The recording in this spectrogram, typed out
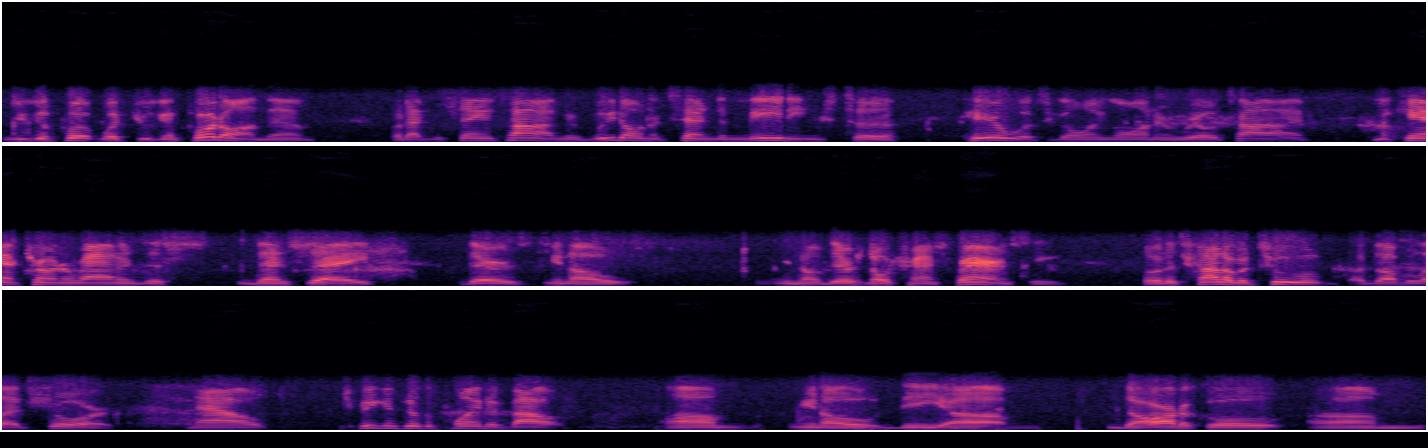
You can put what you can put on them, but at the same time, if we don't attend the meetings to hear what's going on in real time, you can't turn around and just then say there's you know, you know, there's no transparency. So it's kind of a two a double edged sword. Now, speaking to the point about um, you know the um, the article um,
